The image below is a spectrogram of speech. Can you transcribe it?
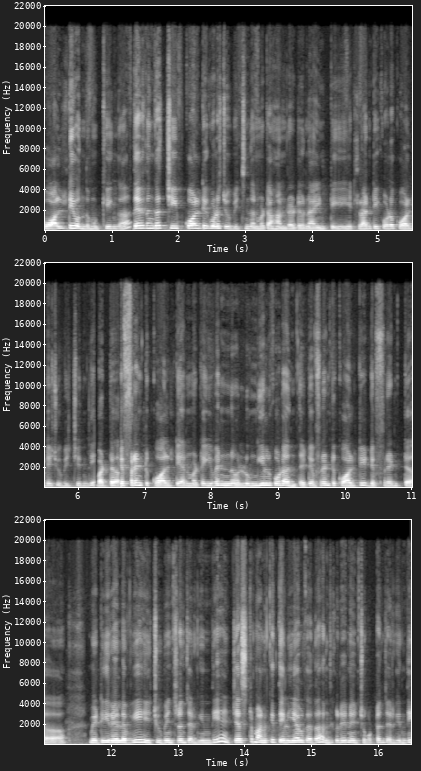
క్వాలిటీ ఉంది ముఖ్యంగా. అదే విధంగా చీప్ క్వాలిటీ కూడా చూపించింది అనమాట హండ్రెడ్ నైన్టీ ఇట్లాంటివి కూడా క్వాలిటీ చూపించింది. బట్ డిఫరెంట్ క్వాలిటీ అనమాట ఈవెన్ లుంగీలు కూడా అంతే. డిఫరెంట్ క్వాలిటీ డిఫరెంట్ మెటీరియల్ అవి చూపించడం జరిగింది. జస్ట్ మనకి తెలియాలి కదా. అందుకనే నేను చూడటం జరిగింది.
